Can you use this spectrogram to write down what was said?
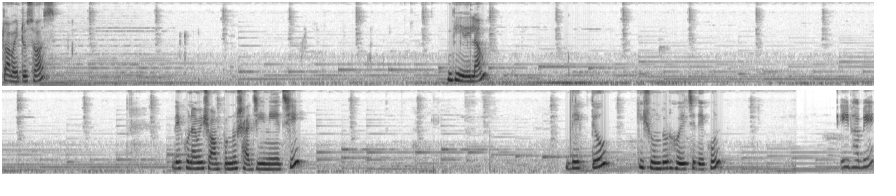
টমেটো সস। দিয়ে দিলাম। দেখুন, আমি সম্পূর্ণ সাজিয়ে নিয়েছি। দেখতেও কি সুন্দর হয়েছে, দেখুন। এইভাবে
